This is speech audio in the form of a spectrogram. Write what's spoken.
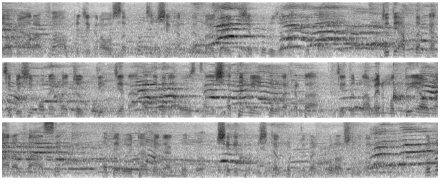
ইয়মে আরাফা আপনি যেখানে অবস্থান করছেন, সেখানকার নয় রোজা রাখতে পারেন। যদি আপনার কাছে বেশি মনে হয় যৌক্তিক যে না, হাজিদের অবস্থানের সাথে মিল করে রাখাটা যেহেতু নামের মধ্যেই ইয়মে আরাফা আছে ওইটা আমি রাখব। তো সেক্ষেত্রে সেটা করতে পারেন, কোনো অসুবিধা নেই। কোনো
